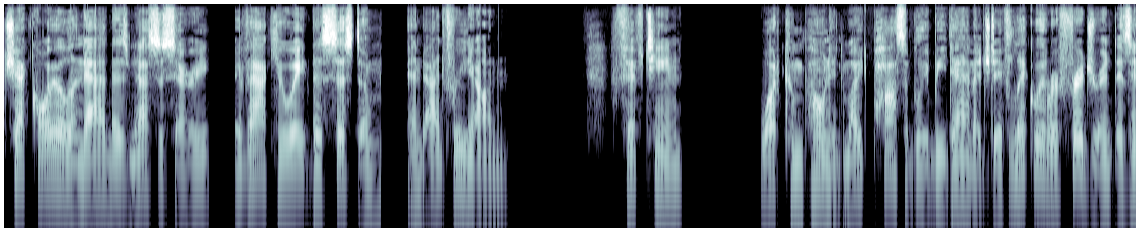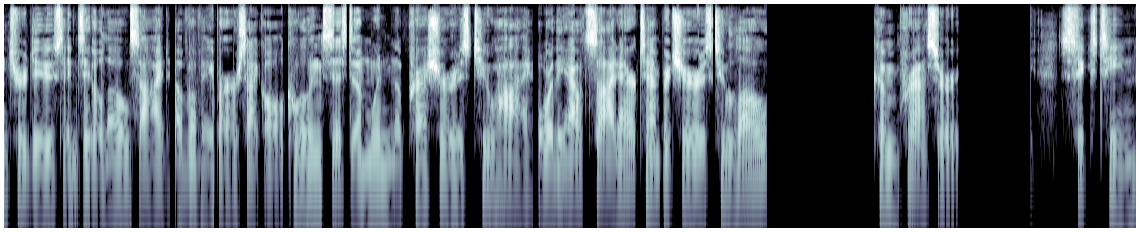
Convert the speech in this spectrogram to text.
check oil and add as necessary, evacuate the system, and add freon. 15. What component might possibly be damaged if liquid refrigerant is introduced into the low side of a vapor cycle cooling system when the pressure is too high or the outside air temperature is too low? Compressor 16.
